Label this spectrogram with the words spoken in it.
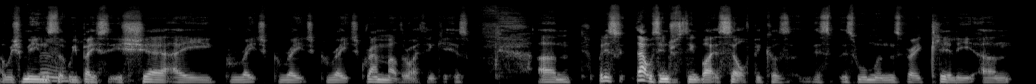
uh, which means mm. that we basically share a great, great, great grandmother, I think it is. Um, but that was interesting by itself because this, this woman was very clearly um,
